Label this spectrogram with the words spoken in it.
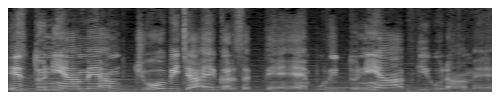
इस दुनिया में हम जो भी चाहे कर सकते हैं, पूरी दुनिया आपकी गुलाम है।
